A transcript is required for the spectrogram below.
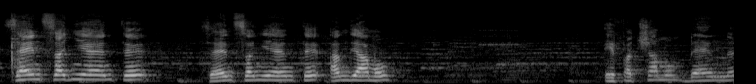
senza niente, senza niente. Andiamo e facciamo ben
